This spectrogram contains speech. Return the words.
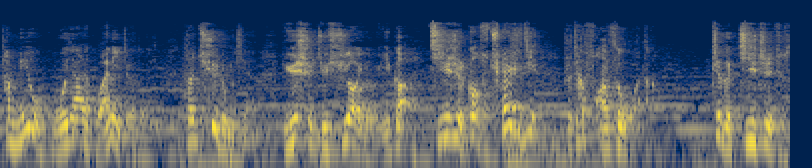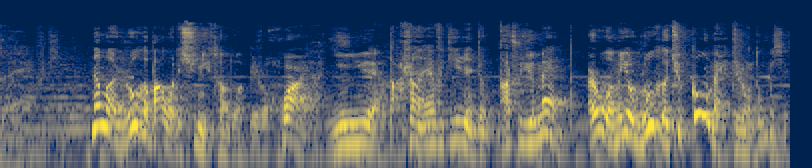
它没有国家来管理这个东西，它是去中心的，于是就需要有一个机制告诉全世界说这个房子是我的，这个机制就是。那么如何把我的虚拟创作，比如说画呀、音乐啊，打上 NFT 认证，拿出去卖呢？而我们又如何去购买这种东西呢？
